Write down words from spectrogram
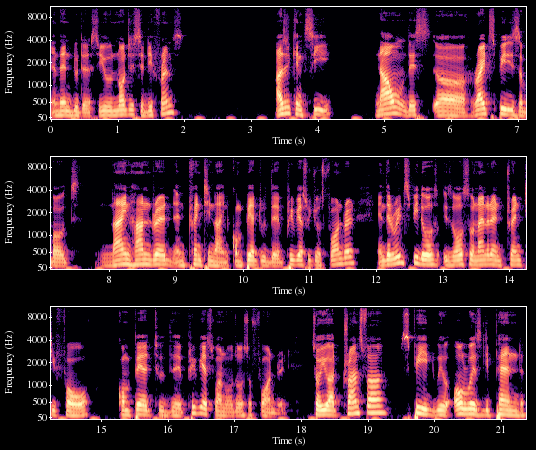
and then do this. You'll notice a difference. As you can see now this uh, write speed is about 929 compared to the previous which was 400 and the read speed is also 924 compared to the previous one was also 400 so your transfer speed will always depend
